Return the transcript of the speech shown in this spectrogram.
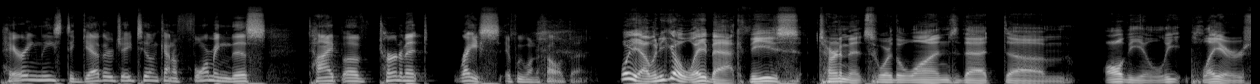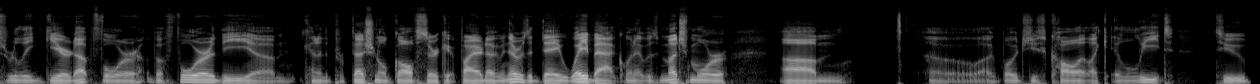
pairing these together, JT, and kind of forming this type of tournament race, if we want to call it that. Well, yeah, when you go way back, these tournaments were the ones that um, all the elite players really geared up for before the um, kind of the professional golf circuit fired up. I mean, there was a day way back when it was much more, um, oh, what would you call it, like elite to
